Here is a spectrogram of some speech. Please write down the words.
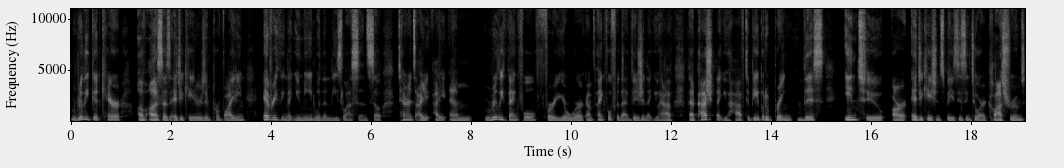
really good care of us as educators in providing everything that you need within these lessons. So, Terence, I I am really thankful for your work. I'm thankful for that vision that you have, that passion that you have to be able to bring this into our education spaces, into our classrooms,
